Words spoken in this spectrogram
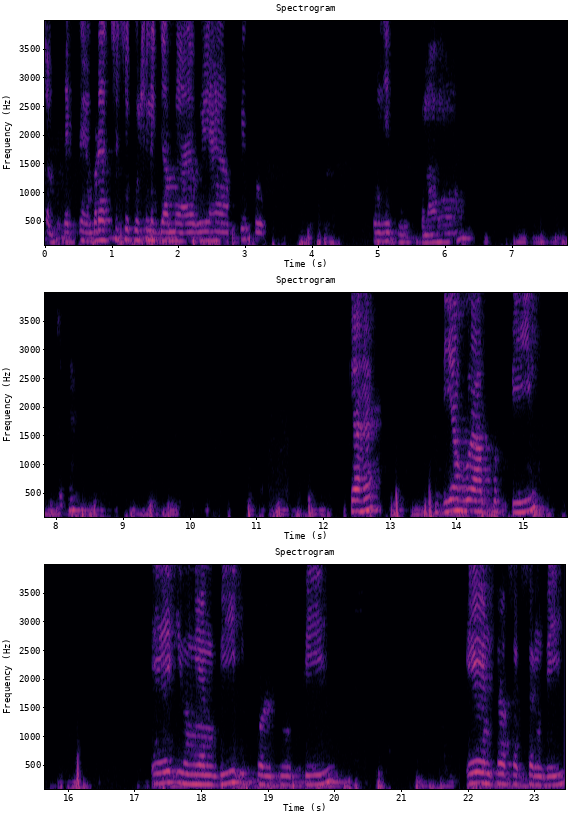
चलो, देखते हैं। बड़े अच्छे अच्छे क्वेश्चन एग्ज़ाम में आए हुए हैं आपके तो उन्हीं को बना रहे हैं। है। क्या है? दिया हुआ आपको P A union B equal to P, A intersection B,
